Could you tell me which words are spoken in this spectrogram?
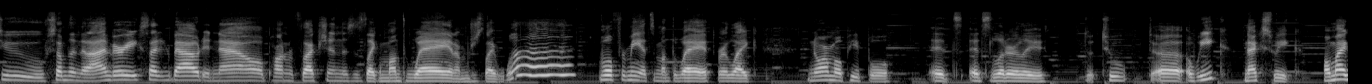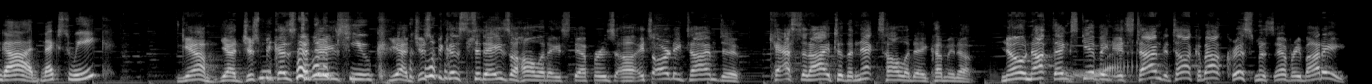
to something that I'm very excited about. And now, upon reflection, this is like a month away, and I'm just like, what? Well, for me, it's a month away. For like normal people, it's it's literally two uh, a week? Next week. Oh my God, next week? yeah yeah just because today's yeah just because today's a holiday Steffers uh it's already time to cast an eye to the next holiday coming up. No not thanksgiving. It's time to talk about christmas everybody.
